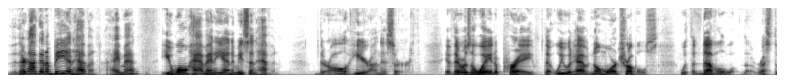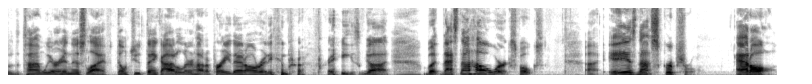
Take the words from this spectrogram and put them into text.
They're not going to be in heaven. Amen. You won't have any enemies in heaven. They're all here on this earth. If there was a way to pray that we would have no more troubles with the devil the rest of the time we are in this life, don't you think I ought to learn how to pray that already? Praise God. But that's not how it works, folks. Uh, it is not scriptural at all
